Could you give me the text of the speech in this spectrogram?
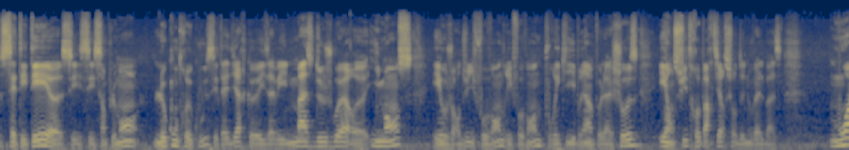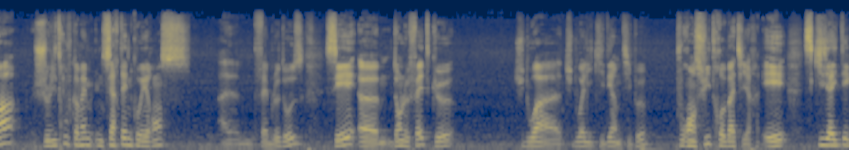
cet été, euh, c'est c'est simplement le contre-coup. C'est-à-dire qu'ils avaient une masse de joueurs euh, immense. Et aujourd'hui, il faut vendre, il faut vendre pour équilibrer un peu la chose et ensuite repartir sur de nouvelles bases. Moi, je lui trouve quand même une certaine cohérence à faible dose. C'est euh, dans le fait que tu dois, tu dois liquider un petit peu pour ensuite rebâtir. Et ce qui a, été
